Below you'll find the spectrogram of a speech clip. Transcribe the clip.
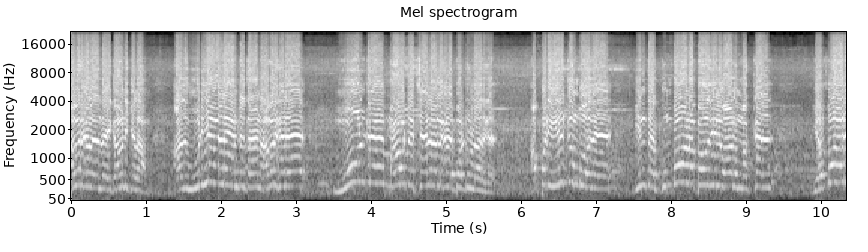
அவர்கள் அதை கவனிக்கலாம். அது முடியவில்லை என்று தான் அவர்களே மூன்று மாவட்ட செயலாளர்களை போட்டுள்ளார்கள். அப்படி இருக்கும் போது இந்த கும்பகோண பகுதியில் வாழும் மக்கள் எவ்வாறு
